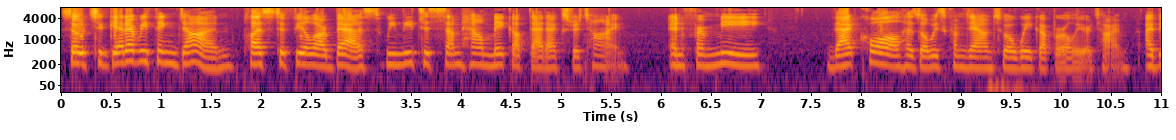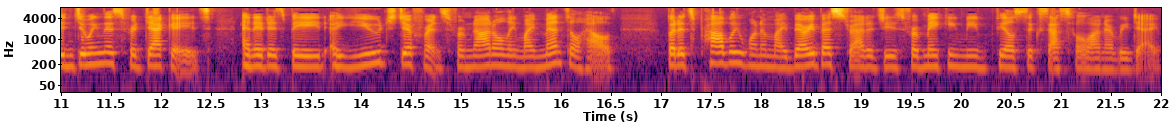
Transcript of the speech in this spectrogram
So, to get everything done, plus to feel our best, we need to somehow make up that extra time. And for me, that call has always come down to a wake up earlier time. I've been doing this for decades, and it has made a huge difference for not only my mental health, but it's probably one of my very best strategies for making me feel successful on every day.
